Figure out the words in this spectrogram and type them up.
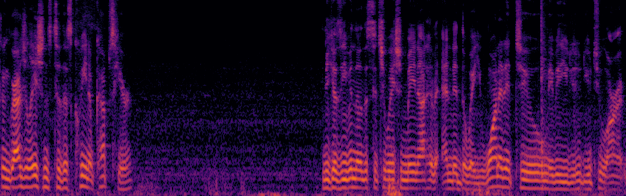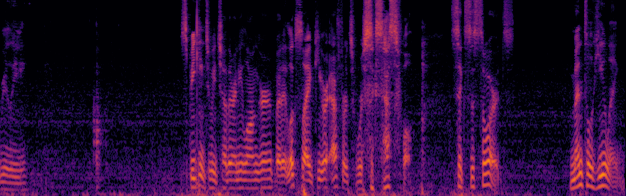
Congratulations to this Queen of Cups here. Because even though the situation may not have ended the way you wanted it to, maybe you, you two aren't really speaking to each other any longer, but it looks like your efforts were successful. Six of Swords. Mental healing.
